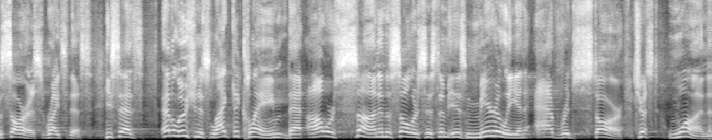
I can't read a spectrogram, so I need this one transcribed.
Psarris writes this. He says, Evolutionists like to claim that our sun in the solar system is merely an average star, just one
